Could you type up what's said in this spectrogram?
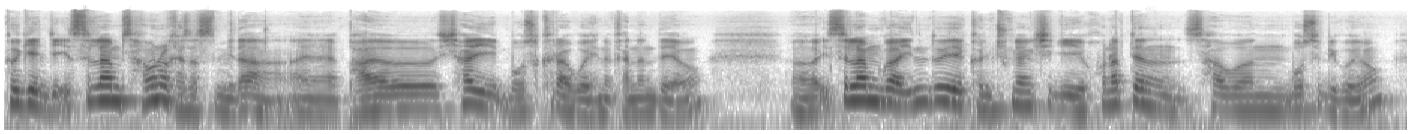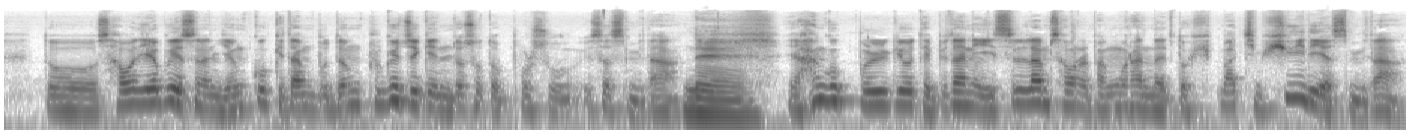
거기에 이제 이슬람 사원을 갔었습니다. 예, 바흐샤이 모스크라고 해는 갔는데요. 어, 이슬람과 인도의 건축 양식이 혼합된 사원 모습이고요. 또 사원 일부에서는 영국 기단부 등 불교적인 요소도 볼 수 있었습니다. 네. 예, 한국 불교 대표단이 이슬람 사원을 방문한 날이 또 휴- 마침 휴일이었습니다.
